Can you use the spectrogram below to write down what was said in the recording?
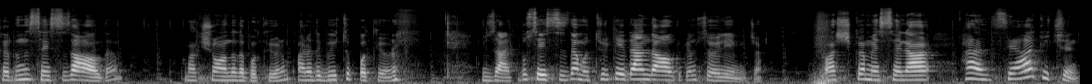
Kadını sessize aldım. Bak şu anda da bakıyorum. Arada büyütüp bakıyorum. Güzel. Bu sessizde ama Türkiye'den de aldıklarımı söyleyemeyeceğim. Başka mesela ha seyahat için.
